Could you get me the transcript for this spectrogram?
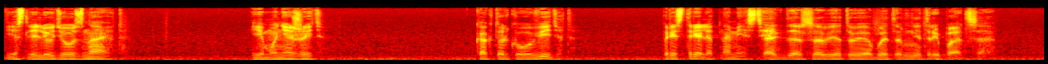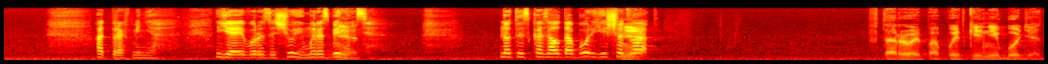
если люди узнают, ему не жить. Как только увидят, пристрелят на месте. Тогда советую об этом не трепаться. Отправь меня. Я его разыщу, и мы разберемся. Но ты сказал до Бори еще два... Нет. Второй попытки не будет.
